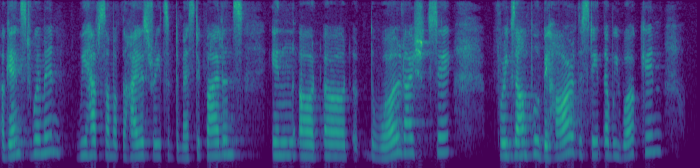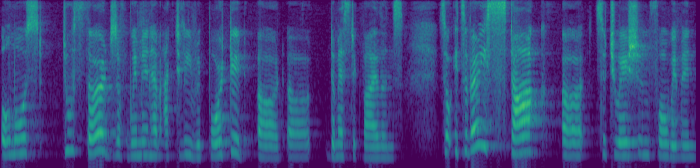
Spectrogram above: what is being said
against women. We have some of the highest rates of domestic violence in uh, uh, the world, I should say. For example, Bihar, the state that we work in, almost two thirds of women have actually reported uh, uh, domestic violence. So it's a very stark uh, situation for women.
